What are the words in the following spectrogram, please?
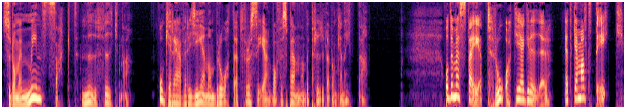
så de är minst sagt nyfikna och gräver igenom bråtet för att se vad för spännande prylar de kan hitta. Och det mesta är tråkiga grejer. Ett gammalt däck,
